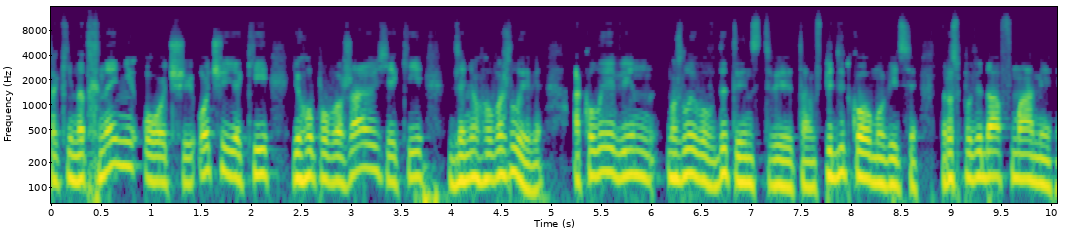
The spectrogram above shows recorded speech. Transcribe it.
Такі натхненні очі, очі, які його поважають, які для нього важливі. А коли він, можливо, в дитинстві, там в підлітковому віці розповідав мамі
